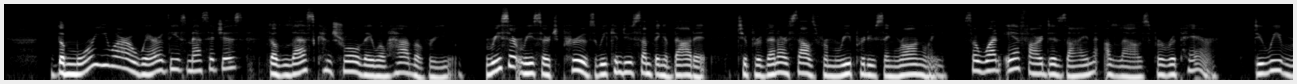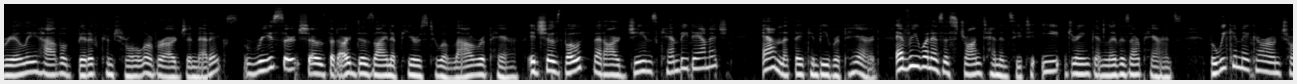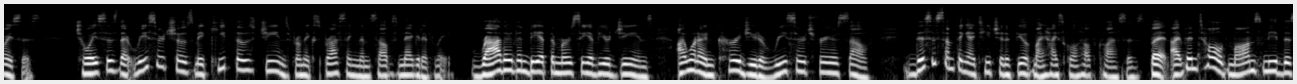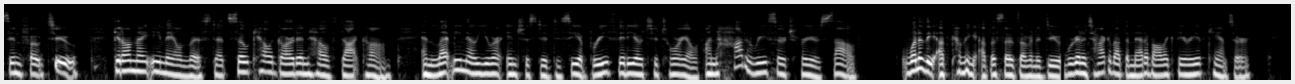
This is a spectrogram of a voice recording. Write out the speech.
The more you are aware of these messages, the less control they will have over you. Recent research proves we can do something about it to prevent ourselves from reproducing wrongly. So, what if our design allows for repair? Do we really have a bit of control over our genetics? Research shows that our design appears to allow repair. It shows both that our genes can be damaged and that they can be repaired. Everyone has a strong tendency to eat, drink, and live as our parents, but we can make our own choices. Choices that research shows may keep those genes from expressing themselves negatively. Rather than be at the mercy of your genes, I want to encourage you to research for yourself. This is something I teach in a few of my high school health classes, but I've been told moms need this info too. Get on my email list at soquelgardenhealth.com and let me know you are interested to see a brief video tutorial on how to research for yourself. One of the upcoming episodes I'm going to do, we're going to talk about the metabolic theory of cancer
